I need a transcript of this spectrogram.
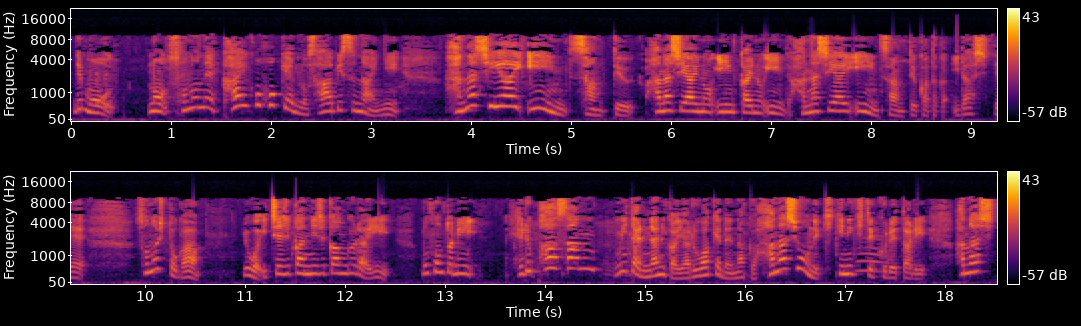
でも、の、そのね、介護保険のサービス内に、話し合い委員さんっていう、話し合いの委員会の委員で、話し合い委員さんっていう方がいらして、その人が、要は1時間2時間ぐらい、もう本当にヘルパーさんみたいに何かやるわけでなく、話をね、聞きに来てくれたり、話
